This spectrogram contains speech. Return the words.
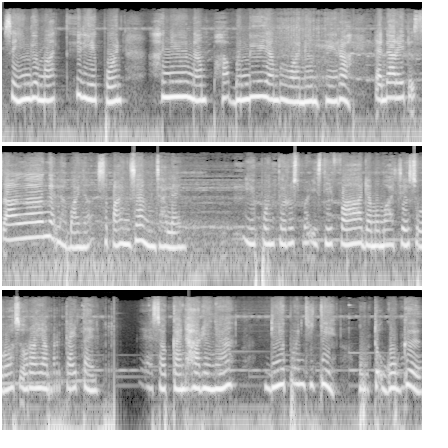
sehingga mata dia pun hanya nampak benda yang berwarna merah dan darah itu sangatlah banyak sepanjang jalan. Dia pun terus beristighfar dan membaca surah-surah yang berkaitan. Keesokan harinya, dia pun gigih untuk Google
